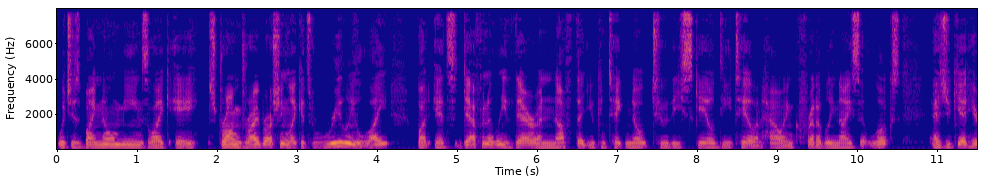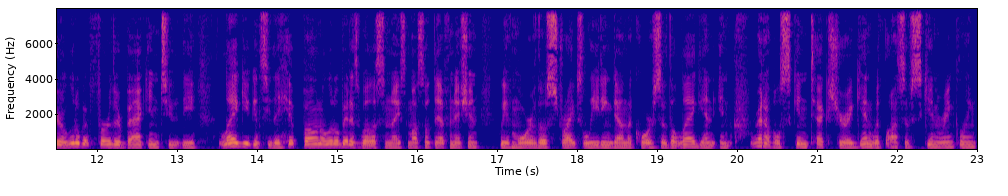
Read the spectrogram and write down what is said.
which is by no means like a strong dry brushing. Like it's really light, but it's definitely there enough that you can take note to the scale detail and how incredibly nice it looks. As you get here a little bit further back into the leg, you can see the hip bone a little bit, as well as some nice muscle definition. We have more of those stripes leading down the course of the leg, and incredible skin texture, again, with lots of skin wrinkling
